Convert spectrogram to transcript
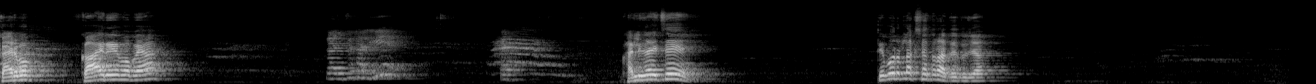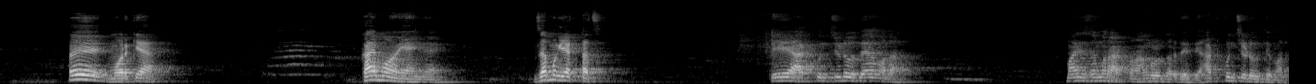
काय रे बाब काय रे बाबा जायचं खाली? काय? खाली जायचंय. ते बरं लक्षात राहते तुझ्या. अय मोरक्या. काय मग आहे काय जा मग एकटाच. ते हटकून चिडवते मला माझ्यासमोर हटकून आंघोळ करते ते हटकून चिडवते मला.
